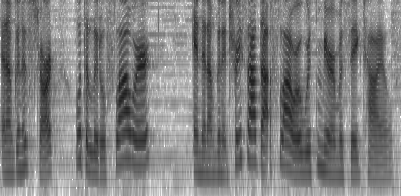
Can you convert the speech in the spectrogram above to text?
and I'm going to start with a little flower and then I'm going to trace out that flower with mirror mosaic tiles.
